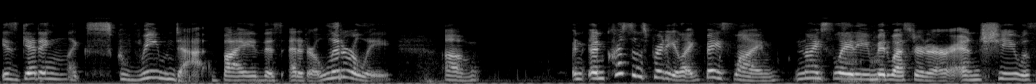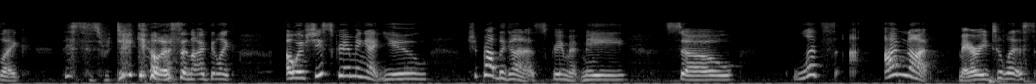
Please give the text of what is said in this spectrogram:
is getting like screamed at by this editor, literally. Um, and, and Kristin's pretty, like baseline, nice lady, Midwesterner, and she was like, "This is ridiculous." And I'd be like, "Oh, if she's screaming at you, she's probably gonna scream at me." So let's. I'm not married to Liz.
